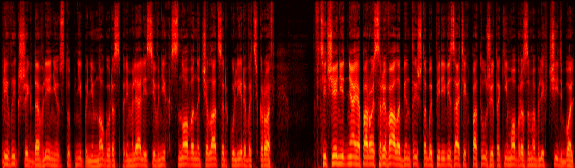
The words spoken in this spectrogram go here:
Привыкшие к давлению ступни понемногу распрямлялись, и в них снова начала циркулировать кровь. В течение дня я порой срывала бинты, чтобы перевязать их потуже и таким образом облегчить боль.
